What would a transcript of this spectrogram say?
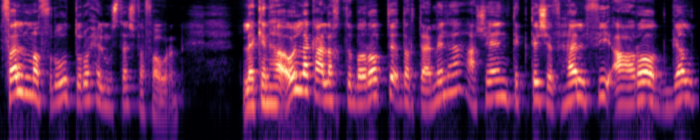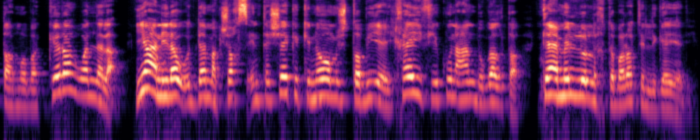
فالمفروض تروح المستشفى فورا. لكن هقول لك على اختبارات تقدر تعملها عشان تكتشف هل في أعراض جلطة مبكرة ولا لأ. يعني لو قدامك شخص أنت شاكك إن هو مش طبيعي خايف يكون عنده جلطة تعمل له الاختبارات اللي جاية دي.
